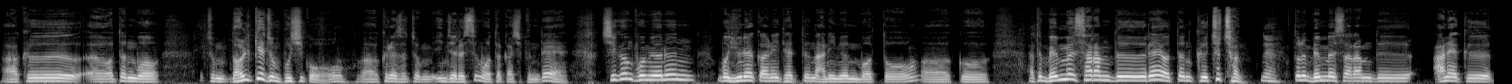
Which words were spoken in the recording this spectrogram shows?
아, 그 어, 어떤 뭐 좀 넓게 좀 보시고 어 그래서 좀 인재를 쓰면 어떨까 싶은데 지금 보면은 뭐 윤핵관이 됐든 아니면 뭐 또 어 그 하여튼 몇몇 사람들의 어떤 그 추천 네. 또는 몇몇 사람들 안에 그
